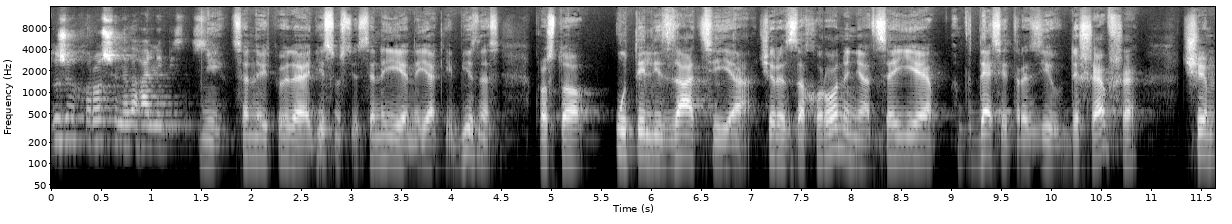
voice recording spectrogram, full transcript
дуже хороший нелегальний бізнес? Ні, це не відповідає дійсності, це не є ніякий бізнес. Просто утилізація через захоронення це є в 10 разів дешевше, чим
